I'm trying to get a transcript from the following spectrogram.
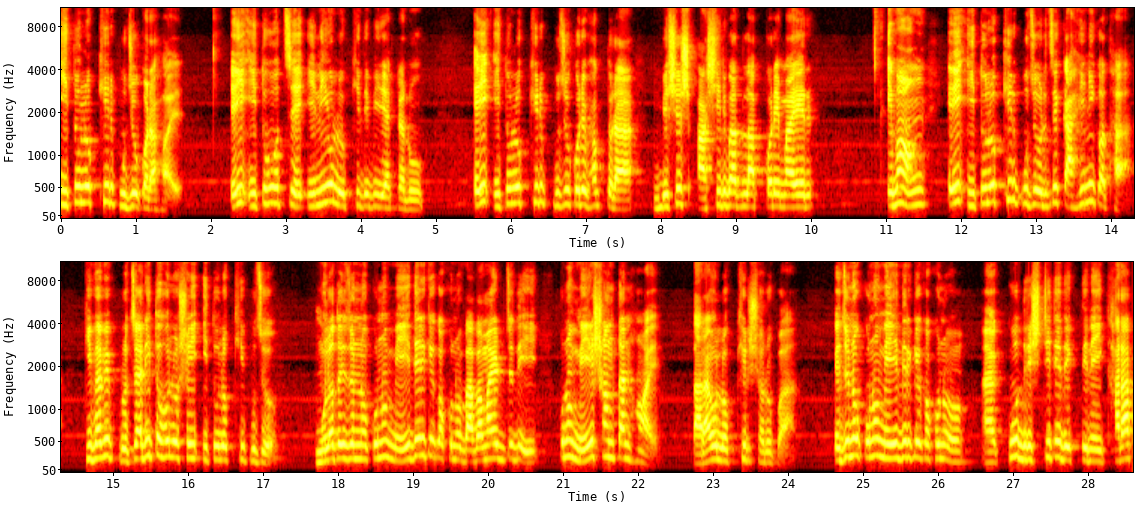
ইতলক্ষ্মীর পুজো করা হয়। এই ইতু হচ্ছে ইনিও লক্ষ্মী দেবীর একটা রূপ। এই ইতলক্ষ্মীর পুজো করে ভক্তরা বিশেষ আশীর্বাদ লাভ করে মায়ের। এবং এই ইতলক্ষ্মীর পুজোর যে কাহিনী কথা কীভাবে প্রচারিত হলো সেই ইতলক্ষ্মী পুজো? মূলত এই জন্য কোনো মেয়েদেরকে কখনো বাবা মায়ের যদি কোনো মেয়ে সন্তান হয়, তারাও লক্ষ্মীর স্বরূপা। এজন্য কোনো মেয়েদেরকে কখনো কুদৃষ্টিতে দেখতে নেই, খারাপ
